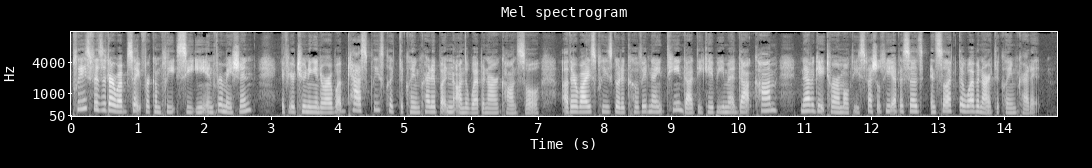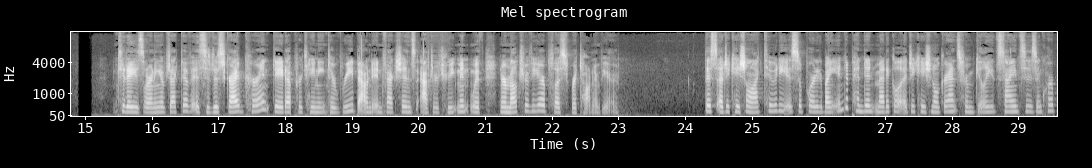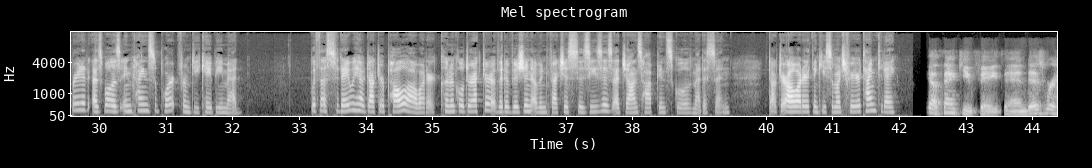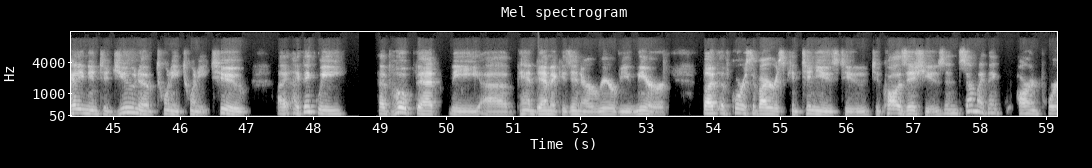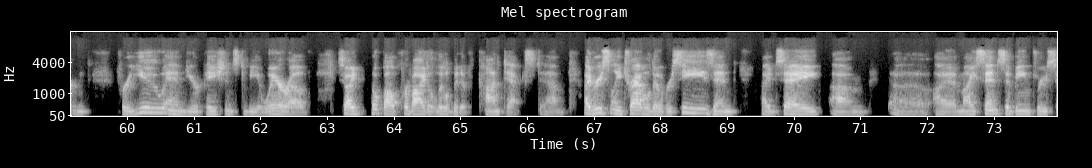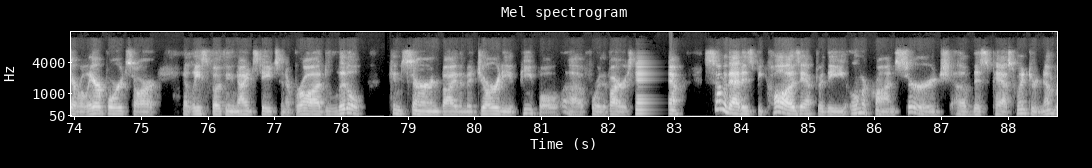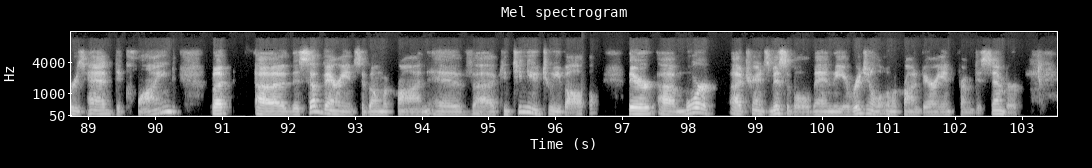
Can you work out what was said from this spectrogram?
Please visit our website for complete CE information. If you're tuning into our webcast, please click the Claim Credit button on the webinar console. Otherwise, please go to covid19.dkbmed.com, navigate to our multi specialty episodes, and select the webinar to claim credit. Today's learning objective is to describe current data pertaining to rebound infections after treatment with nirmatrelvir plus ritonavir. This educational activity is supported by independent medical educational grants from Gilead Sciences Incorporated as well as in kind support from DKB Med. With us today, we have Dr. Paul Auwaerter, Clinical Director of the Division of Infectious Diseases at Johns Hopkins School of Medicine. Dr. Auwaerter, thank you so much for your time today. Yeah, thank you, Faith. And as we're heading into June of 2022, I, I think we have hoped that the uh, pandemic is in our rearview mirror but of course, the virus continues to, to cause issues, and some I think are important for you and your patients to be aware of. So I hope I'll provide a little bit of context. Um, I'd recently traveled overseas, and I'd say um, uh, I, my sense of being through several airports are, at least both in the United States and abroad, little concerned by the majority of people uh, for the virus. Now, some of that is because after the Omicron surge of this past winter, numbers had declined, but uh, the subvariants of Omicron have uh, continued to evolve. They're uh, more uh, transmissible than the original Omicron variant from December.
